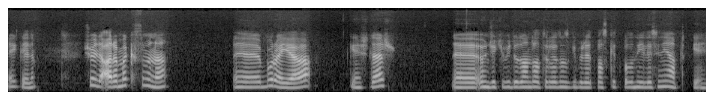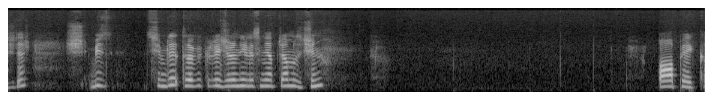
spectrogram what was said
Bekleyelim. Şöyle arama kısmına eee, buraya gençler eee, önceki videodan da hatırladığınız gibi Red Basketball'ın hilesini yaptık gençler. Ş- biz şimdi Traffic Ranger'ın hilesini yapacağımız için APK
